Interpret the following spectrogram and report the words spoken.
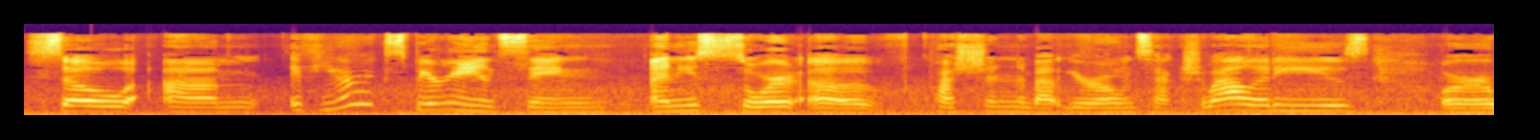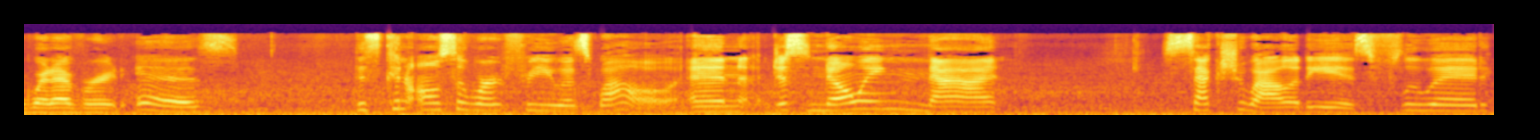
So, um, if you're experiencing any sort of question about your own sexualities or whatever it is, this can also work for you as well. And just knowing that sexuality is fluid,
